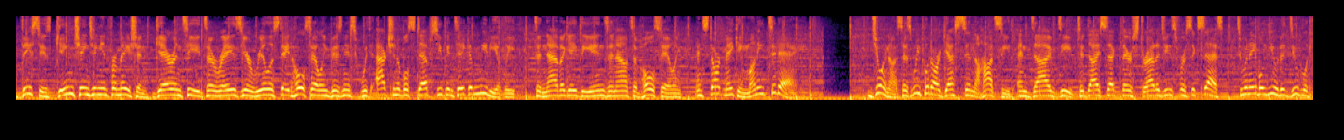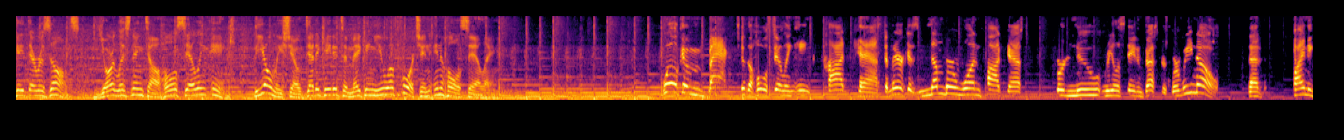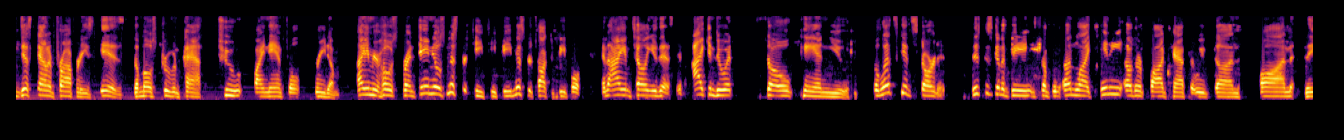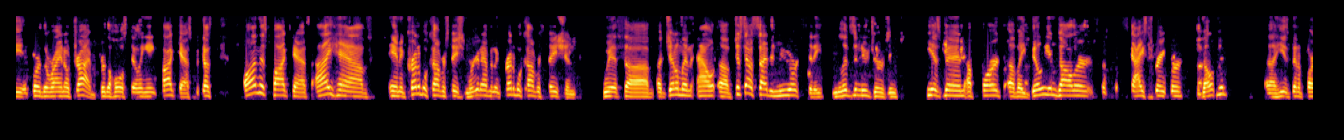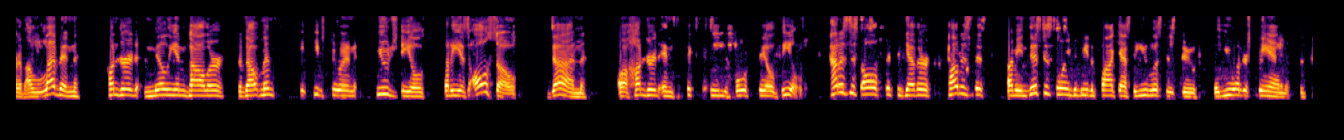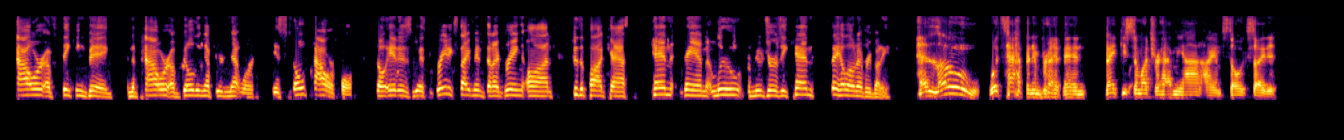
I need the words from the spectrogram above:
This is game changing information guaranteed to raise your real estate wholesaling business with actionable steps you can take immediately to navigate the ins and outs of wholesaling and start making money today. Join us as we put our guests in the hot seat and dive deep to dissect their strategies for success to enable you to duplicate their results. You're listening to Wholesaling Inc., the only show dedicated to making you a fortune in wholesaling. Welcome back to the Wholesaling Inc. podcast, America's number one podcast for new real estate investors, where we know that finding discounted properties is the most proven path to financial freedom. I am your host, Brent Daniels, Mr. TTP, Mr. Talk to People, and I am telling you this if I can do it, so can you. So let's get started. This is going to be something unlike any other podcast that we've done on the for the Rhino Tribe for the Wholesaling Inc. podcast because on this podcast I have an incredible conversation. We're going to have an incredible conversation with uh, a gentleman out of just outside of New York City. He lives in New Jersey. He has been a part of a billion dollar skyscraper development. Uh, he has been a part of eleven hundred million dollar developments. He keeps doing huge deals, but he has also done 116 wholesale deals. How does this all fit together? How does this? I mean, this is going to be the podcast that you listen to that you understand the power of thinking big and the power of building up your network is so powerful. So it is with great excitement that I bring on to the podcast Ken Van Liew from New Jersey. Ken, say hello to everybody. Hello. What's happening, Brett, man? Thank you so much for having me on. I am so excited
